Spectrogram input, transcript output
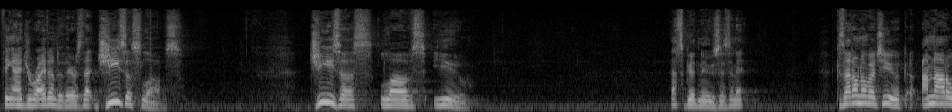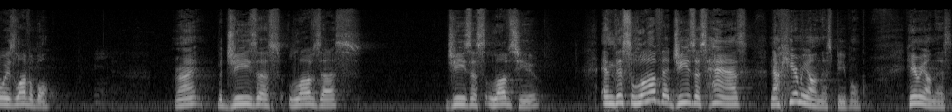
thing I had to write under there is that Jesus loves. Jesus loves you. That's good news, isn't it? Because I don't know about you, I'm not always lovable. Right? But Jesus loves us. Jesus loves you. And this love that Jesus has, now hear me on this, people. Hear me on this.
